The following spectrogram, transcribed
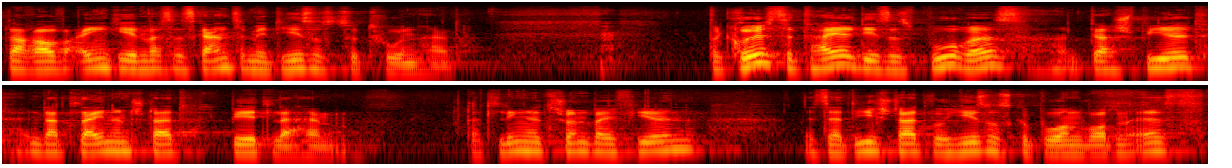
darauf eingehen, was das Ganze mit Jesus zu tun hat. Der größte Teil dieses Buches, der spielt in der kleinen Stadt Bethlehem. Da klingelt schon bei vielen. Das ist ja die Stadt, wo Jesus geboren worden ist.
